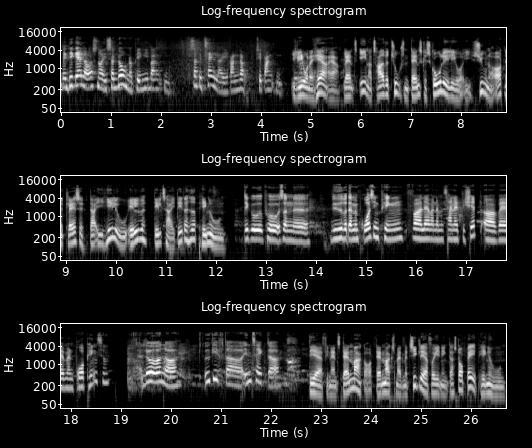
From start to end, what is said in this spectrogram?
Men det gælder også, når I så låner penge i banken. Så betaler I renter til banken. Eleverne her er blandt 31.000 danske skoleelever i 7. og 8. klasse, der i hele uge 11 deltager i det, der hedder Pengeugen. det går ud på sådan øh, vide, hvordan man bruger sine penge. for at lære, hvordan man tegner et budget, og hvad man bruger penge til. Lån og udgifter og indtægter. Det er Finans Danmark og Danmarks Matematiklærerforening, der står bag Pengeugen.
